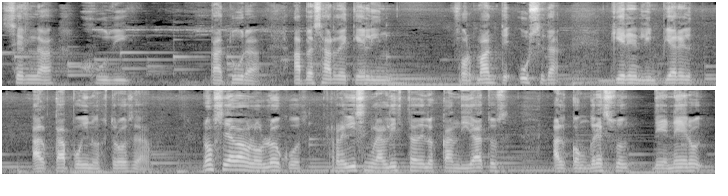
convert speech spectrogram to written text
ser la judicatura, a pesar de que el informante Úcida quieren limpiar el, al capo y Nostrosa. No se hagan los locos, revisen la lista de los candidatos al Congreso de enero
